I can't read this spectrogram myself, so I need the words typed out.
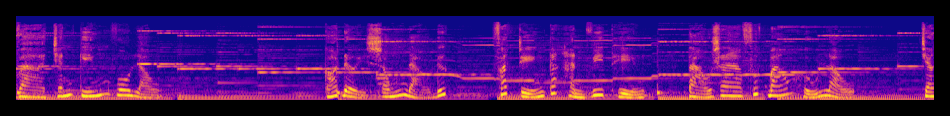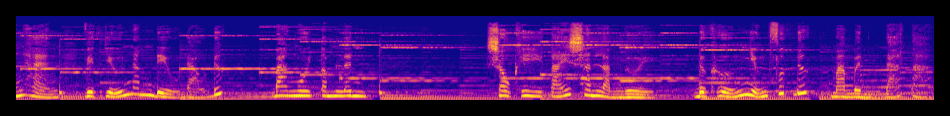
và chánh kiến vô lậu. Có đời sống đạo đức, phát triển các hành vi thiện, tạo ra phước báo hữu lậu. Chẳng hạn, việc giữ năm điều đạo đức, ba ngôi tâm linh. Sau khi tái sanh làm người, được hưởng những phước đức mà mình đã tạo.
